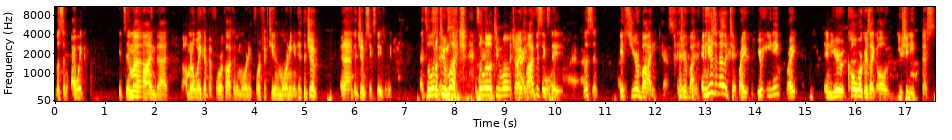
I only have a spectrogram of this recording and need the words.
Listen, I wake. It's in my mind that I'm gonna wake up at four o'clock in the morning, four fifteen in the morning, and hit the gym. And I hit the gym six days a week. That's a little too much. It's a little too much, right? I Five to six four. days. I- I- Listen, it's your body. yes. It's your body. And here's another tip, right? You're eating, right? And your coworker's like, oh, you should eat this.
